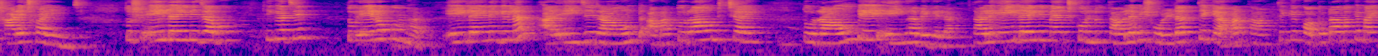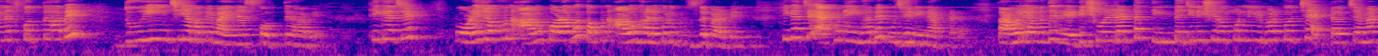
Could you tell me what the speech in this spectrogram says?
সাড়ে ছয় ইঞ্চি তো এই লাইনে যাব। ঠিক আছে? তো এরকম ভাবে, এই লাইনে গেলাম আর এই যে রাউন্ড আমার তো রাউন্ড চাই, তো রাউন্ডে এইভাবে গেলাম। তাহলে এই লাইনে ম্যাচ করল তাহলে আমি শোল্ডার থেকে, আমার কাঁধ থেকে কতটা আমাকে মাইনাস করতে হবে? দুই ইঞ্চি আমাকে মাইনাস করতে হবে। ঠিক আছে? পরে যখন আরও পড়াবো তখন আরও ভালো করে বুঝতে পারবেন। ঠিক আছে? এখন এইভাবে বুঝে নিন আপনারা। তাহলে আমাদের রেডি শোল্ডারটা তিনটে জিনিসের উপর নির্ভর করছে। একটা হচ্ছে আমার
